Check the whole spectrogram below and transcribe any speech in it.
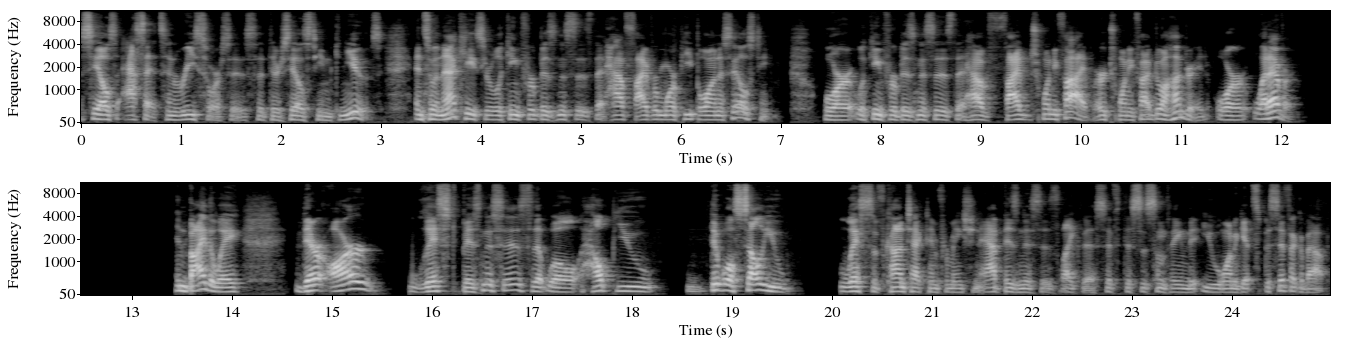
sales assets and resources that their sales team can use. And so in that case, you're looking for businesses that have five or more people on a sales team, or looking for businesses that have five to 25 or 25 to 100 or whatever. And by the way, there are list businesses that will help you that will sell you lists of contact information at businesses like this if this is something that you want to get specific about.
